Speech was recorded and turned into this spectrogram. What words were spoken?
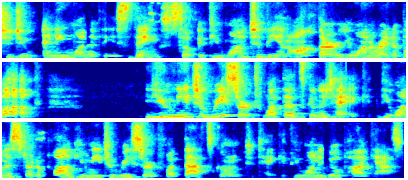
to do any one of these things. So if you want to be an author, you want to write a book, you need to research what that's going to take. If you want to start a blog, you need to research what that's going to take. If you want to do a podcast.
